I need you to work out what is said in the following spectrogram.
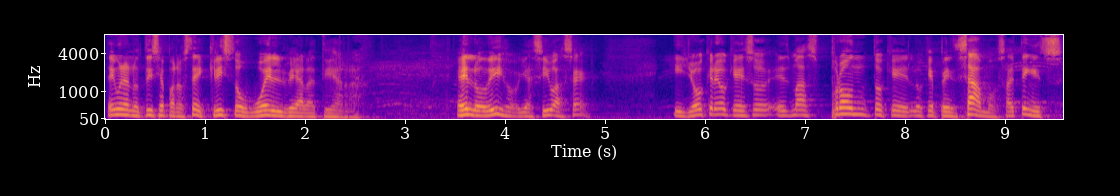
Tengo una noticia para usted, Cristo vuelve a la tierra. Él lo dijo y así va a ser. Y yo creo que eso es más pronto que lo que pensamos. I think it's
